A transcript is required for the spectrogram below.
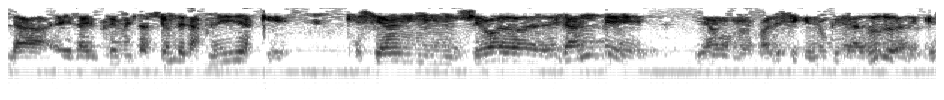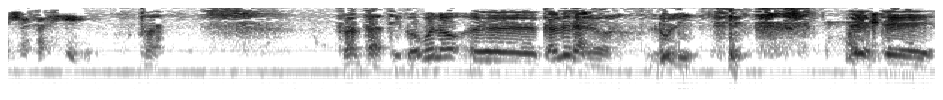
la, eh, la implementación de las medidas que que se han llevado adelante, digamos, me parece que no queda duda de que eso es así. Ah, fantástico. Bueno, eh, Calderaro, Luli, este,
